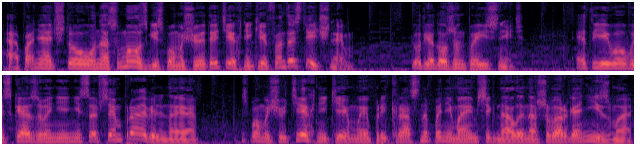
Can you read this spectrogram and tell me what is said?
а понять, что у нас в мозге с помощью этой техники, фантастичным? Тут я должен пояснить. Это его высказывание не совсем правильное. С помощью техники мы прекрасно понимаем сигналы нашего организма,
